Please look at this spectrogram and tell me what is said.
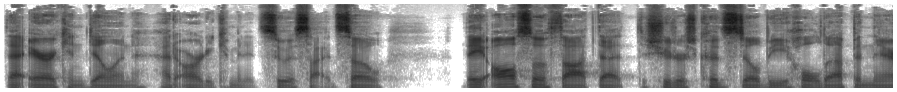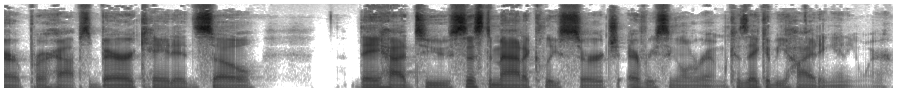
that Eric and Dylan had already committed suicide. So they also thought that the shooters could still be holed up in there, perhaps barricaded. So they had to systematically search every single room because they could be hiding anywhere.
